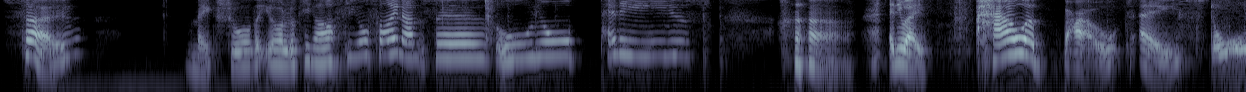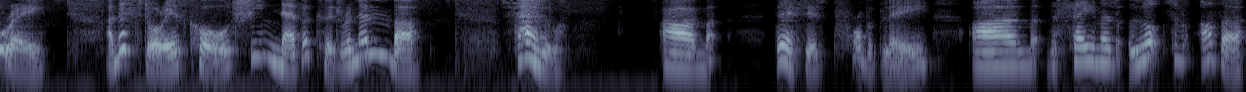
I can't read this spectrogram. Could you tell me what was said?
So make sure that you're looking after your finances, all your pennies. anyway, how about a story? And this story is called She Never Could Remember. So, um, this is probably um, the same as lots of other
